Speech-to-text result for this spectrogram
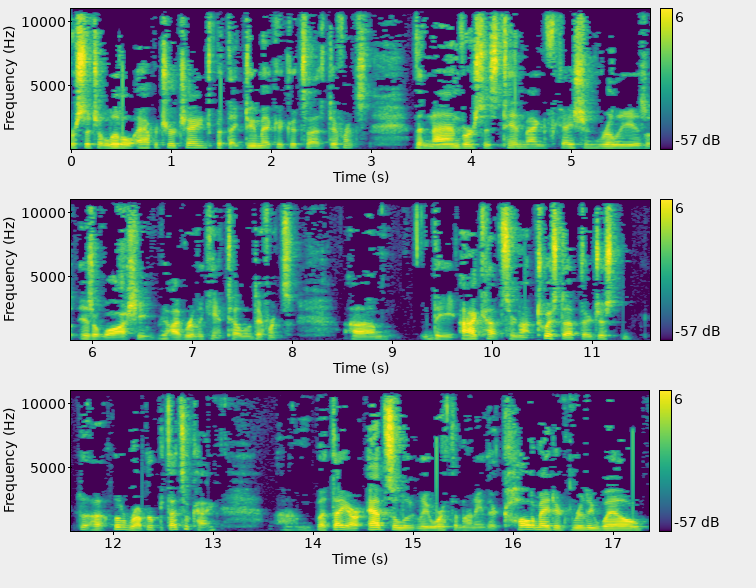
for such a little aperture change, but they do make a good size difference. The 9 versus 10 magnification really is, is a wash. I really can't tell the difference. Um, the eye cups are not twist up. They're just a little rubber, but that's okay. Um, but they are absolutely worth the money. They're collimated really well.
